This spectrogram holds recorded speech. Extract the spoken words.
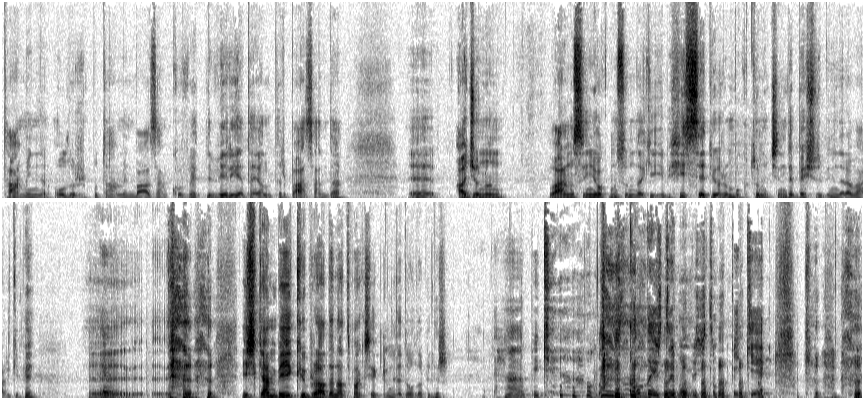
tahmini olur. Bu tahmin bazen kuvvetli veriye dayalıdır. Bazen de e, Acun'un var mısın yok musundaki gibi hissediyorum. Bu kutunun içinde 500 bin lira var gibi. E, işkembeyi kübradan atmak şeklinde de olabilir. Ha peki. Onu da hiç duymamıştım peki.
